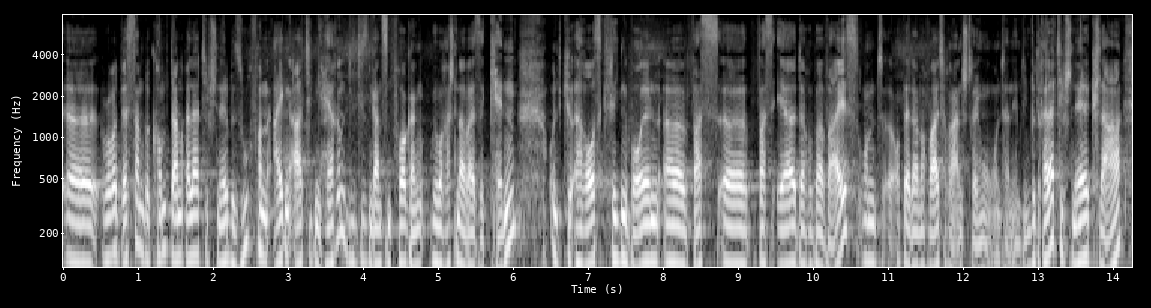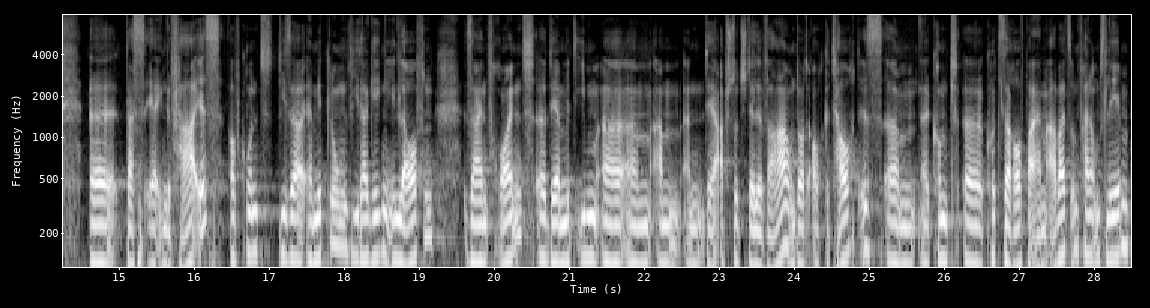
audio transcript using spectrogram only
äh, Robert Western bekommt dann relativ schnell Besuch von eigenartigen Herren, die diesen ganzen Vorgang überraschenderweise kennen und herauskriegen wollen, äh, was, äh, was er darüber weiß und ob er da noch weitere Anstrengungen unternimmt. Ihm wird relativ schnell klar, äh, dass er in Gefahr ist aufgrund dieser Ermittlungen, die da gegen ihn laufen. Sein Freund, äh, der mit ihm äh, ähm, an der Absturzstelle war und dort auch getaucht ist, ähm, kommt kurz darauf bei einem Arbeitsunfall ums Leben.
